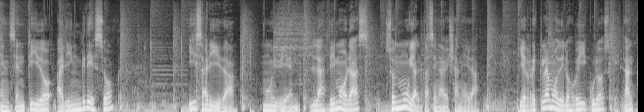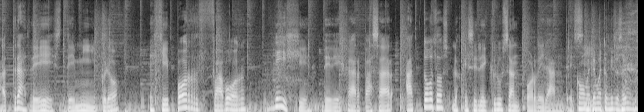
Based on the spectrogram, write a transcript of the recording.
en sentido al ingreso y salida. Muy bien, las demoras son muy altas en Avellaneda. Y el reclamo de los vehículos que están atrás de este micro es que por favor deje de dejar pasar a todos los que se le cruzan por delante. ¿Cómo ¿sí? metemos esto en 15 segundos?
